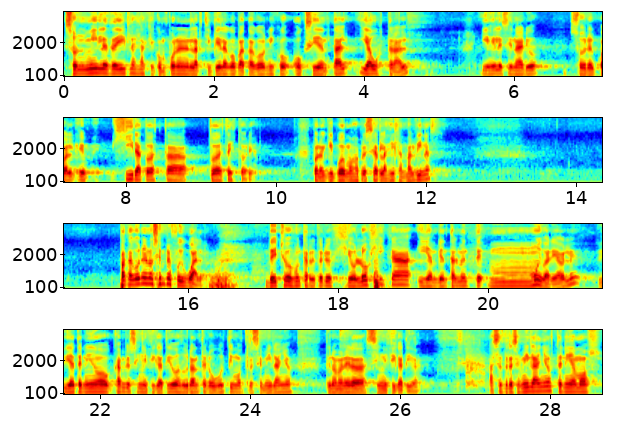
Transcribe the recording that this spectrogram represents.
Son miles de islas las que componen el archipiélago patagónico occidental y austral, y es el escenario sobre el cual eh, gira toda esta historia. Bueno, aquí podemos apreciar las Islas Malvinas. Patagonia no siempre fue igual. De hecho, es un territorio geológica y ambientalmente muy variable y ha tenido cambios significativos durante los últimos 13.000 años de una manera significativa. Hace 13.000 años teníamos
